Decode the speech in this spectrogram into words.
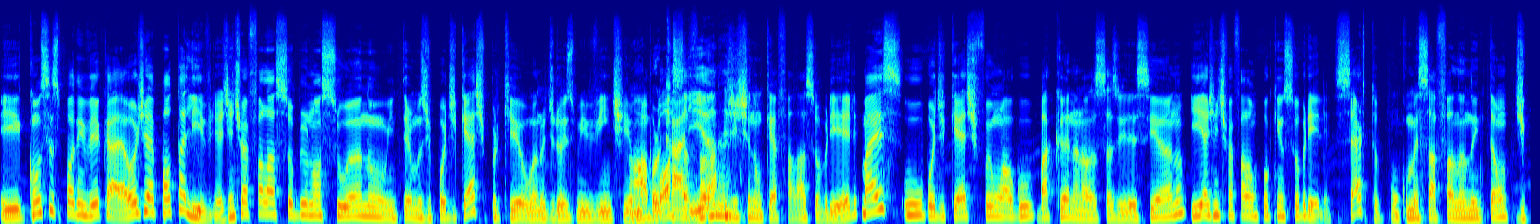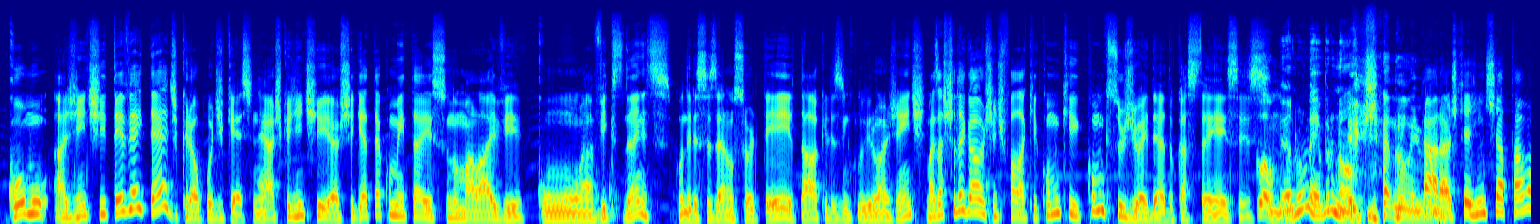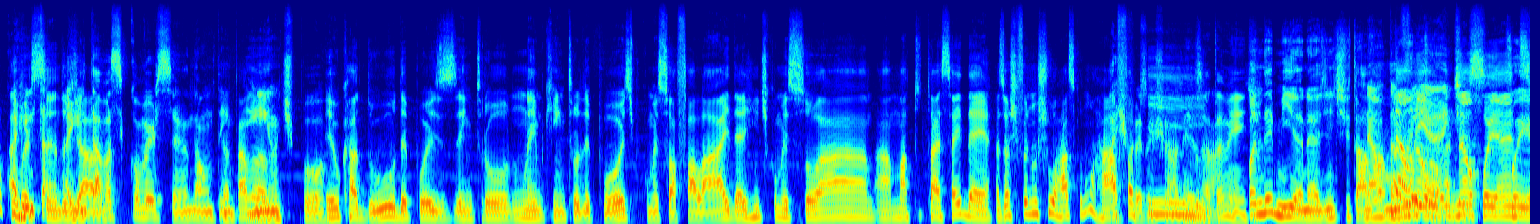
E como vocês podem ver, cara, hoje é pauta livre. A gente vai falar sobre o nosso ano em termos de podcast, porque o ano de 2020 é Uma uma, bosta porcaria, falar. né? A gente não quer falar sobre ele. Mas o podcast foi um algo bacana nas nossas vidas esse ano. E a gente vai falar um pouquinho sobre ele, certo? Vamos começar falando então de como a gente teve a ideia de criar o podcast, né? Acho que a gente. Eu cheguei até a comentar isso numa live com a Vix Danis, quando eles fizeram um sorteio e tal, que eles incluíram a gente. Mas acho legal a gente falar aqui como que, como que surgiu a ideia do Castanha esses. Como? Eu não lembro, não. já não lembro. Cara, acho que a gente já tava a gente, tá- conversando a já. gente tava se conversando há um tava- tempinho, tipo. Eu, Cadu, depois entrou, não lembro quem entrou depois, tipo, começou a falar, e daí a gente começou a, a matutar essa ideia. Mas eu acho que foi num churrasco no Rafa Acho que foi no que. churrasco. Exatamente. Pandemia, né? A gente tava. Não, Não, Foi não, antes. não, foi antes. Foi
